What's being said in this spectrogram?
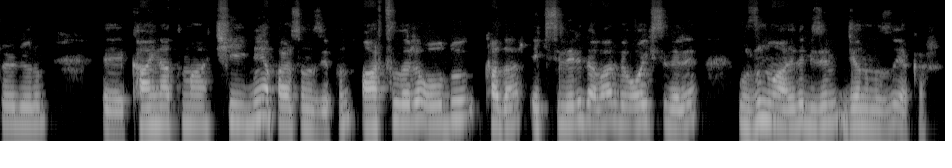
söylüyorum e, kaynatma, çiğ ne yaparsanız yapın artıları olduğu kadar eksileri de var ve o eksileri uzun vadede bizim canımızı yakar.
